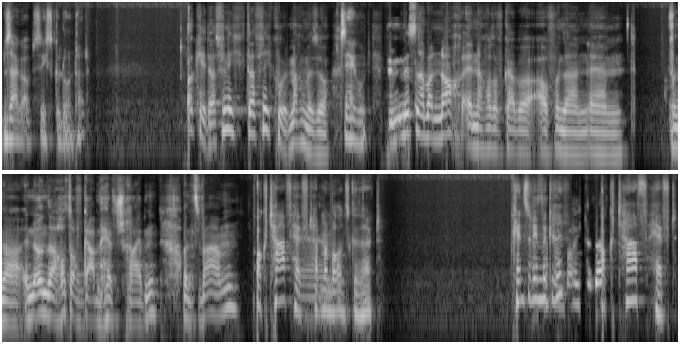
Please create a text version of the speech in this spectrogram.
sage, ob es sich gelohnt hat. Okay, das finde ich, das finde ich cool. Machen wir so. Sehr gut. Wir müssen aber noch eine Hausaufgabe auf unseren, ähm, auf unser, in unser Hausaufgabenheft schreiben. Und zwar, Oktavheft hat man bei uns gesagt. Kennst du den Begriff? Oktavheft.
